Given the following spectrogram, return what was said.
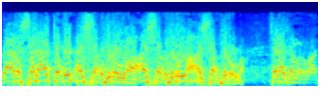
بعد الصلاة تقول أستغفر الله أستغفر الله أستغفر الله. ثلاث مرات.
